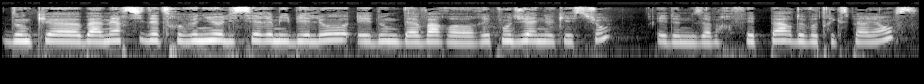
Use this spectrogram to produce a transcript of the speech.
Donc, euh, bah, merci d'être venu au lycée Rémi Bello et donc d'avoir euh, répondu à nos questions et de nous avoir fait part de votre expérience.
